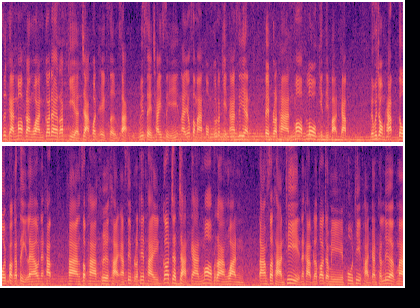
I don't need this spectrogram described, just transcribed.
ซึ่งการมอบรางวัลก็ได้รับเกียรติจากพลเอกเสริมศักดิ์วิเศษชัยศรีนายกสมาคมธุรกิจอาเซียน เป็นประธานมอบโล่กิตติบัตรครับท่านผู้ชมครับ โดยปกติแล้วนะครับ ทางสภาเครือข่ายอาเซียนประเทศไทย ก็จะจัดการมอบรางวัลตามสถานที่นะครับแล้วก็จะมีผู้ที่ผ่านการคัดเลือกมา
